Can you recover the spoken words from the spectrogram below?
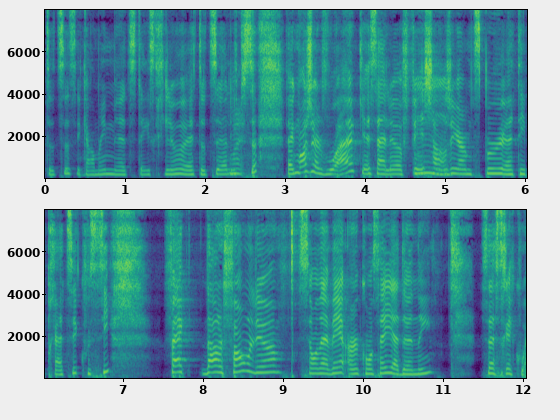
tout ça, c'est quand même, tu t'es inscrit là toute seule et tout ça. Fait que moi, je le vois que ça l'a fait changer un petit peu euh, tes pratiques aussi. Fait que dans le fond, là, si on avait un conseil à donner, ça serait quoi?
